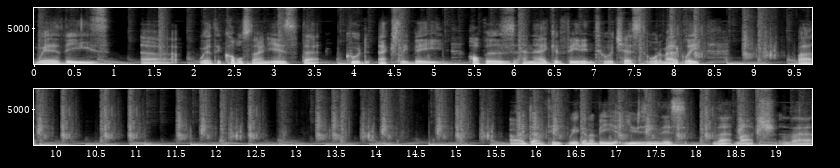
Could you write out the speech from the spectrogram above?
where these uh, where the cobblestone is, that could actually be hoppers and they could feed into a chest automatically. But I don't think we're going to be using this that much that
